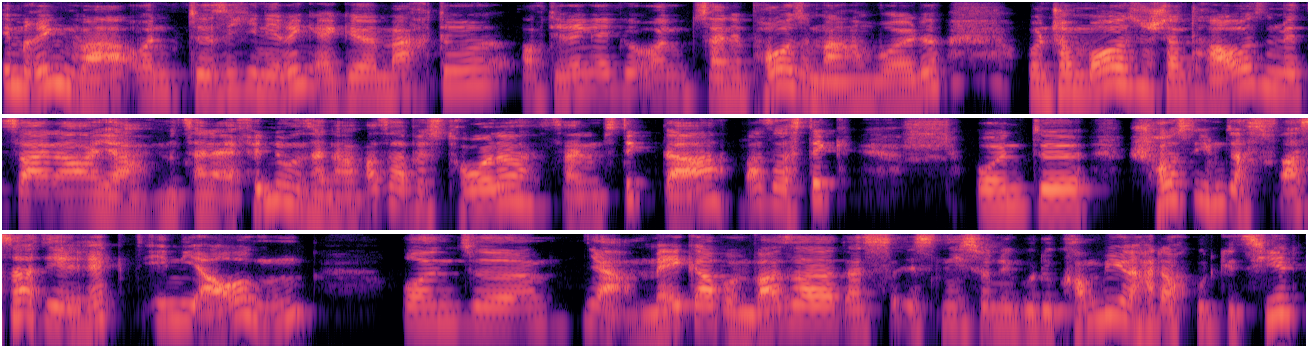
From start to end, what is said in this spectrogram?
im Ring war und äh, sich in die Ringecke machte, auf die Ringecke und seine Pause machen wollte. Und John Morrison stand draußen mit seiner, ja, mit seiner Erfindung, seiner Wasserpistole, seinem Stick da, Wasserstick, und äh, schoss ihm das Wasser direkt in die Augen. Und äh, ja, Make-up und Wasser, das ist nicht so eine gute Kombi und hat auch gut gezielt.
